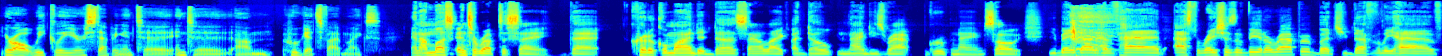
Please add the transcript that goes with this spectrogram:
your alt weekly or stepping into into um, who gets five mics? And i must interrupt to say that critical minded does sound like a dope 90s rap group name. So you may not have had aspirations of being a rapper but you definitely have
